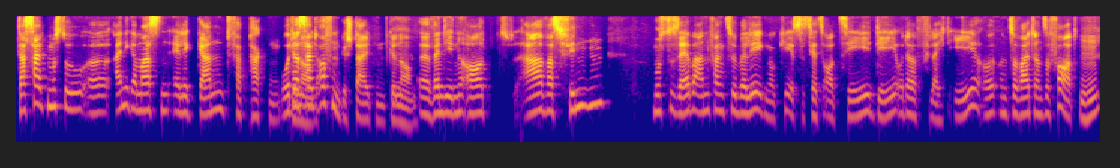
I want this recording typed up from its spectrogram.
Das halt musst du äh, einigermaßen elegant verpacken oder es Genau. halt offen gestalten. genau. Äh, wenn die in Ort A was finden, musst du selber anfangen zu überlegen, okay, ist es jetzt Ort C, D oder vielleicht E und so weiter und so fort. Mhm.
